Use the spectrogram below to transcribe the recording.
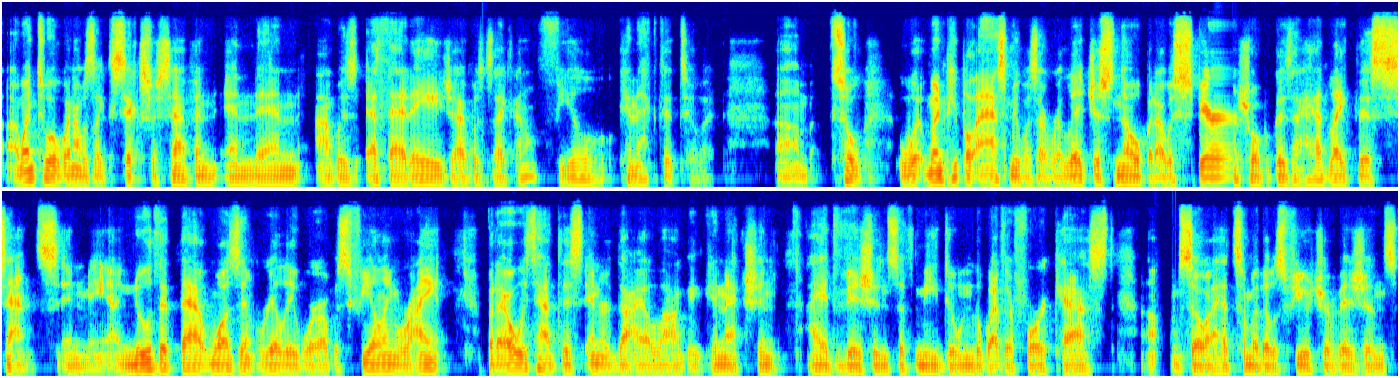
I went to it when I was like six or seven, and then I was at that age. I was like, I don't feel connected to it. Um, so w- when people ask me, was I religious? No, but I was spiritual because I had like this sense in me. I knew that that wasn't really where I was feeling right, but I always had this inner dialogue and connection. I had visions of me doing the weather forecast. Um, so I had some of those future visions.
